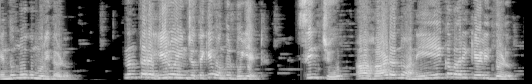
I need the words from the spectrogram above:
ಎಂದು ಮೂಗು ಮುರಿದಳು. ನಂತರ ಹೀರೋಯಿನ್ ಜೊತೆಗೆ ಒಂದು ಡುಯೆಟ್. ಸಿಂಚು ಆ ಹಾಡನ್ನು ಅನೇಕ ಬಾರಿ ಕೇಳಿದ್ದಳು.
